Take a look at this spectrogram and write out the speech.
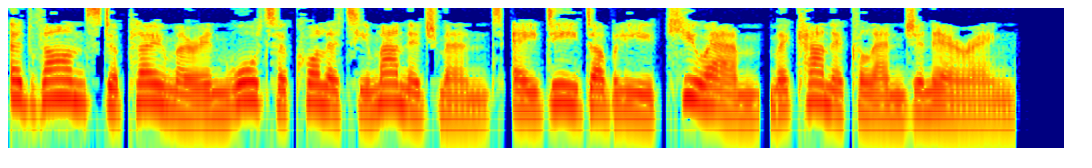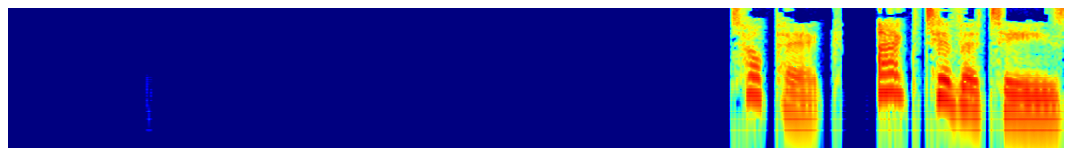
Advanced Diploma in Water Quality Management ADWQM Mechanical Engineering. Topic Activities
